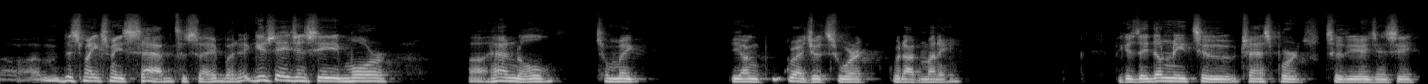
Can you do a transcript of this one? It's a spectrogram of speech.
um, this makes me sad to say, but it gives the agency more uh, handle to make young graduates work without money because they don't need to transport to the agency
